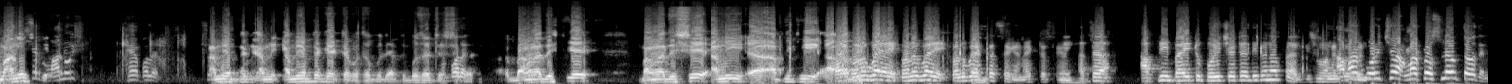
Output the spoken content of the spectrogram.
মানুষ- মানুষ হ্যাঁ বলেন। আমি আপনাকে আমি আমি আপনাকে একটা কথা বলি আপনি বোঝার চেষ্টা বাংলাদেশে বাংলাদেশে আমি আপনি কি ভাই কনক ভাই কনক ভাই কনক ভাই হ্যাঁ। একটা সেকেন্ড একটা সেকেন্ড আচ্ছা আপনি ভাই একটু পরিচয়টা দিবেন আপনার? কিছু মনে আমার পরিচয় আমার প্রশ্নের উত্তর দেন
